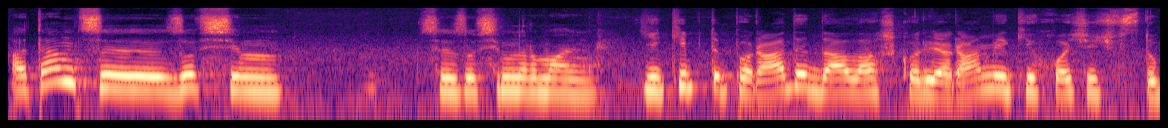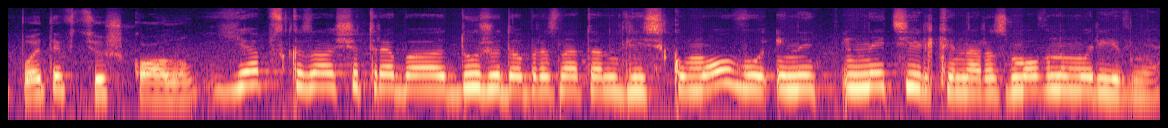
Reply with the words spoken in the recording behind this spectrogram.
А там це зовсім, це зовсім нормально. Які б ти поради дала школярам, які хочуть вступити в цю школу? Я б сказала, що треба дуже добре знати англійську мову і не, не тільки на розмовному рівні,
